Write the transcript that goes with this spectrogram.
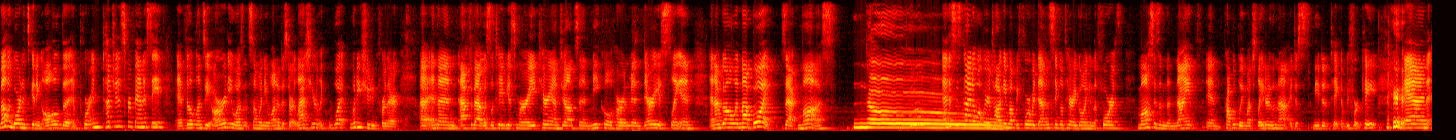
Melvin Gordon's getting all of the important touches for fantasy, and Philip Lindsay already wasn't someone you wanted to start last year, like what what are you shooting for there? Uh, and then after that was Latavius Murray, Kerryon Johnson, Mecole Hardman, Darius Slayton, and I'm going with my boy Zach Moss. no. And this is kind of what we were talking about before with Devin Singletary going in the fourth. Moss is in the ninth and probably much later than that. I just needed to take him before Kate. and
